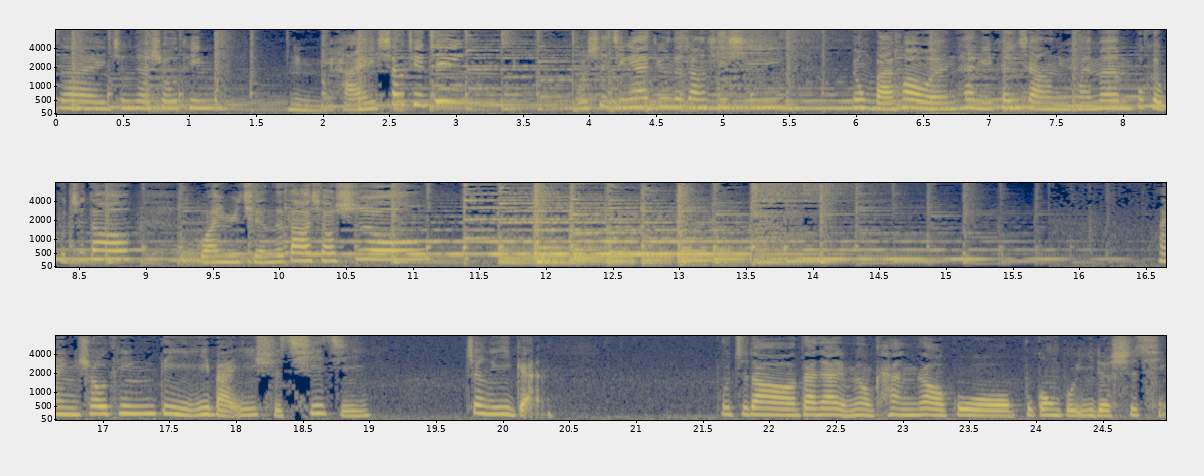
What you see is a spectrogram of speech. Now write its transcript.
在正在收听《女孩向前进》，我是紧爱听的张茜茜，用白话文和你分享女孩们不可不知道关于钱的大小事哦。欢迎收听第一百一十七集《正义感》。不知道大家有没有看到过不公不义的事情，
